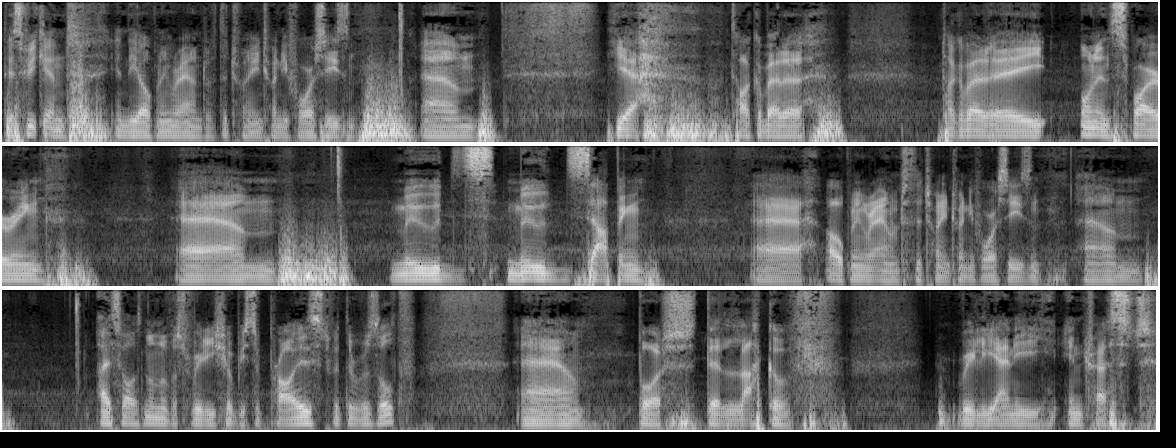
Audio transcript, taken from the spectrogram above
this weekend in the opening round of the 2024 season. Um, yeah, talk about a talk about a uninspiring, um, moods mood zapping uh, opening round to the 2024 season. Um, I suppose none of us really should be surprised with the result. Um, but the lack of really any interest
